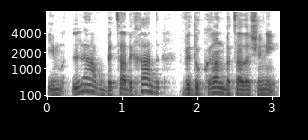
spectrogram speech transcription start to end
עם להב בצד אחד ודוקרן בצד השני.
